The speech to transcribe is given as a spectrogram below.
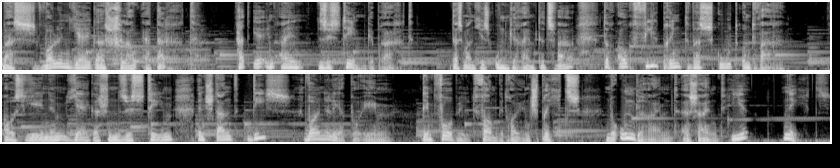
Was Wollenjäger schlau erdacht, hat er in ein System gebracht, das manches Ungereimte zwar, doch auch viel bringt, was gut und wahr. Aus jenem jägerschen System entstand dies wollne Lehrpoem. Dem Vorbild formgetreu entspricht's, nur ungereimt erscheint hier nichts.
